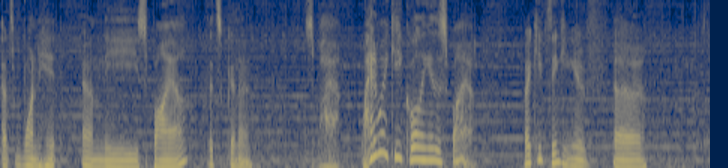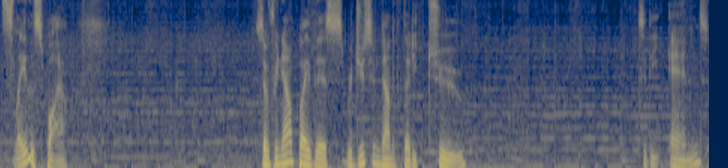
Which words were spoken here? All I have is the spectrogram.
that's one hit on the Spire. That's gonna... Spire. Why do I keep calling it a Spire? I keep thinking of uh, Slay the Spire. So if we now play this, reduce him down to 32 to the end.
